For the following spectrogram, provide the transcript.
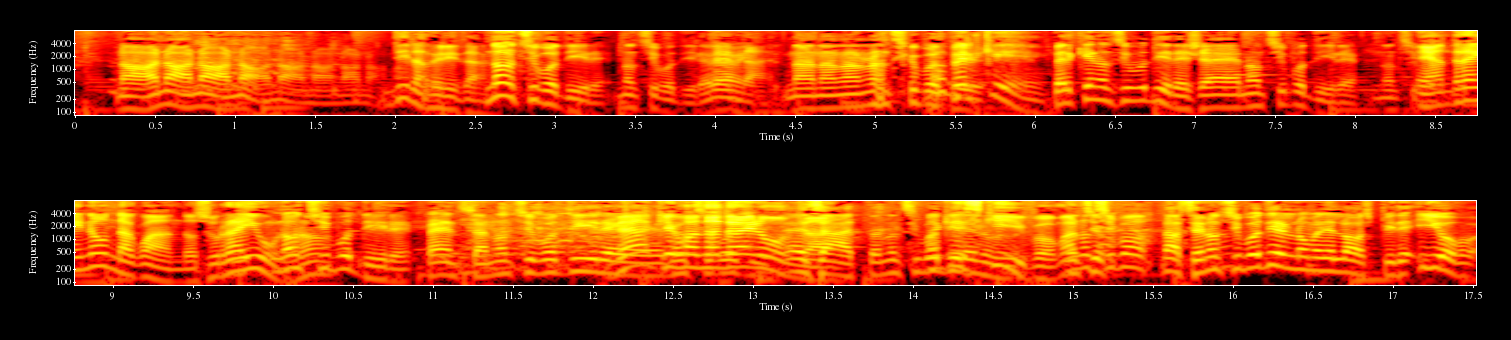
Berti. No, no, no, no, no, no, no, no. Di la verità. Non si può dire, non si può dire, Eh, veramente. dai. No, no, no, non si può Ma dire. perché? Perché non si può dire, cioè, non si può dire. Non si E può andrà in onda quando? Su Rai 1? dire. Non no? si può dire, pensa, non si può dire. Neanche non quando andrà in dire. onda? Esatto, non si può Ma che dire. nulla. schifo, ma non si può- No, se non si può dire il nome dell'ospite, io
